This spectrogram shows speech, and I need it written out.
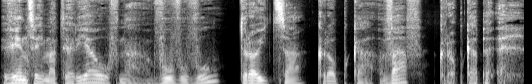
Więcej materiałów na www.trojca.waw.pl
